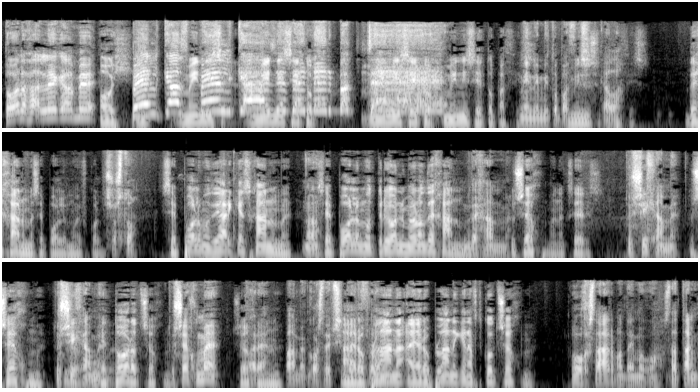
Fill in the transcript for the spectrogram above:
Τώρα θα λέγαμε Όχι. Πέλκας, Μην είσαι- Πέλκας, μην είσαι το- μην είσαι το- Μην είσαι ητοπαθής. Μην είμαι ητοπαθής. Μην είσαι Καλά. ητοπαθής. Δεν χάνουμε σε πόλεμο εύκολα. Σωστό. Σε πόλεμο διάρκειας χάνουμε. Α. Σε πόλεμο τριών ημερών δεν χάνουμε. Δεν χάνουμε. Τους έχουμε, να ξέρεις. Τους είχαμε. Τους έχουμε. Τους είχαμε. Και τώρα τους έχουμε. Τους έχουμε; Τους έχουμε, Ωραία. ναι. Πάμε Κώστα υψηλό. Αεροπλάνα, αεροπλάνα και ναυτικό τους έχουμε. Όχι, στα άρματα είμαι εγώ. Στα τάγκ.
